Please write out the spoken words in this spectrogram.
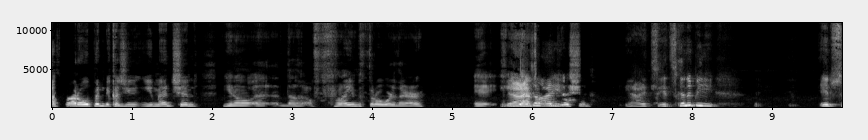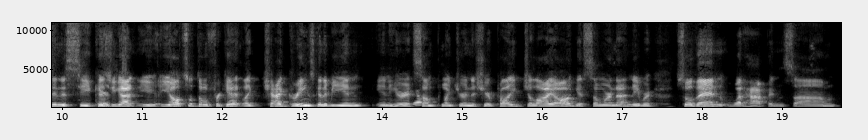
a, spot open? Because you you mentioned you know uh, the flamethrower there. Uh, he yeah, has a position. I, yeah, it's it's going to be interesting to see because you got you, you also don't forget like Chad Green's going to be in in here at yeah. some point during this year, probably July, August, somewhere in that neighborhood. So then what happens? Um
